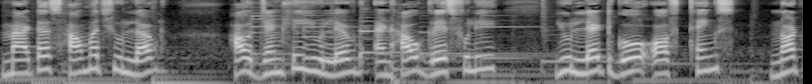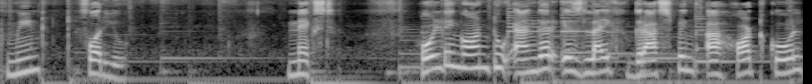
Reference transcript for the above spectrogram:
matters how much you loved, how gently you lived, and how gracefully you let go of things not meant for you. Next, Holding on to anger is like grasping a hot coal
